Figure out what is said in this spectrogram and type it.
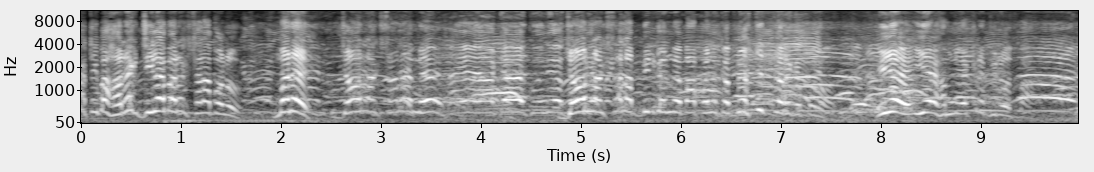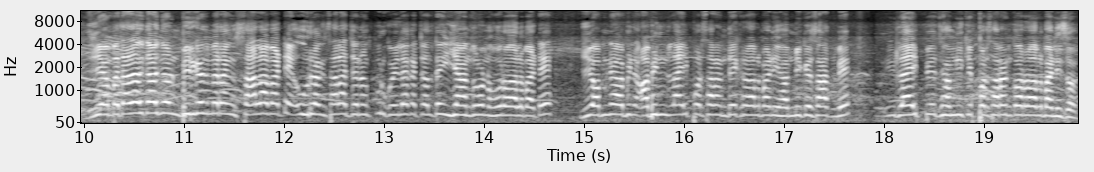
कति बा हरेक जिला में रंगशाला बोलो में जौन रंगशाला बिलगंज में बाप लोग के व्यवस्थित करे के पड़ो। ये ये हमने एकरे विरोध बा जी, हम बता दें जन बीरगंज में रंगशाला बाटे, उ रंगशाला जनकपुर गोइला के चलते ये आंदोलन हो रहा बाटे। जी अपने अभी अभी लाइव प्रसारण देख रहा बानी हमनी के साथ में। लाइव पेज हमनी के प्रसारण कर रहा बानी सब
